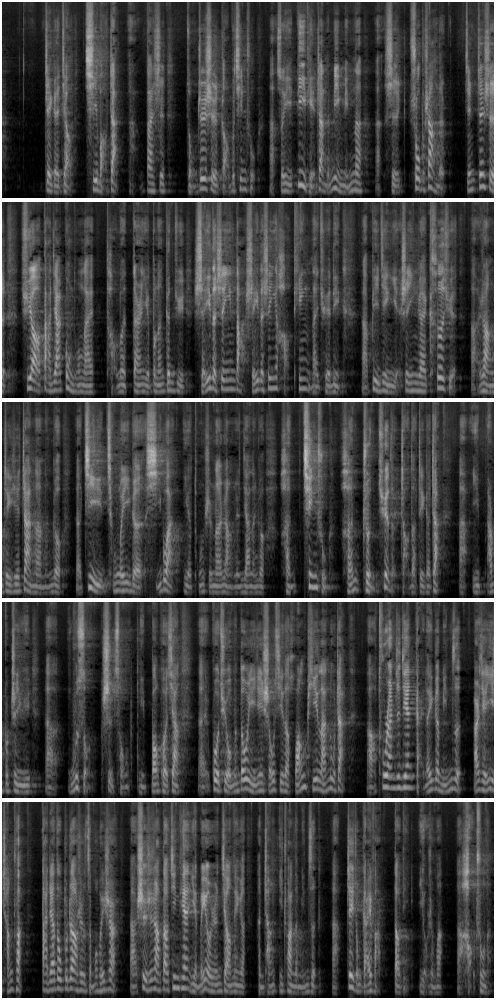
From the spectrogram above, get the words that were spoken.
这个叫。七宝站啊，但是总之是搞不清楚啊，所以地铁站的命名呢，啊是说不上的，真真是需要大家共同来讨论。当然也不能根据谁的声音大，谁的声音好听来确定啊，毕竟也是应该科学啊，让这些站呢能够呃既成为一个习惯，也同时呢让人家能够很清楚、很准确的找到这个站啊，一而不至于啊无所。适从你包括像，呃，过去我们都已经熟悉的黄陂南路站，啊，突然之间改了一个名字，而且一长串，大家都不知道是怎么回事啊。事实上到今天也没有人叫那个很长一串的名字啊。这种改法到底有什么啊好处呢？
